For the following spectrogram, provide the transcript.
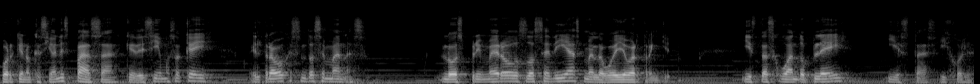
porque en ocasiones pasa que decimos, ok, el trabajo es en dos semanas. Los primeros 12 días me lo voy a llevar tranquilo. Y estás jugando play y estás, híjole,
